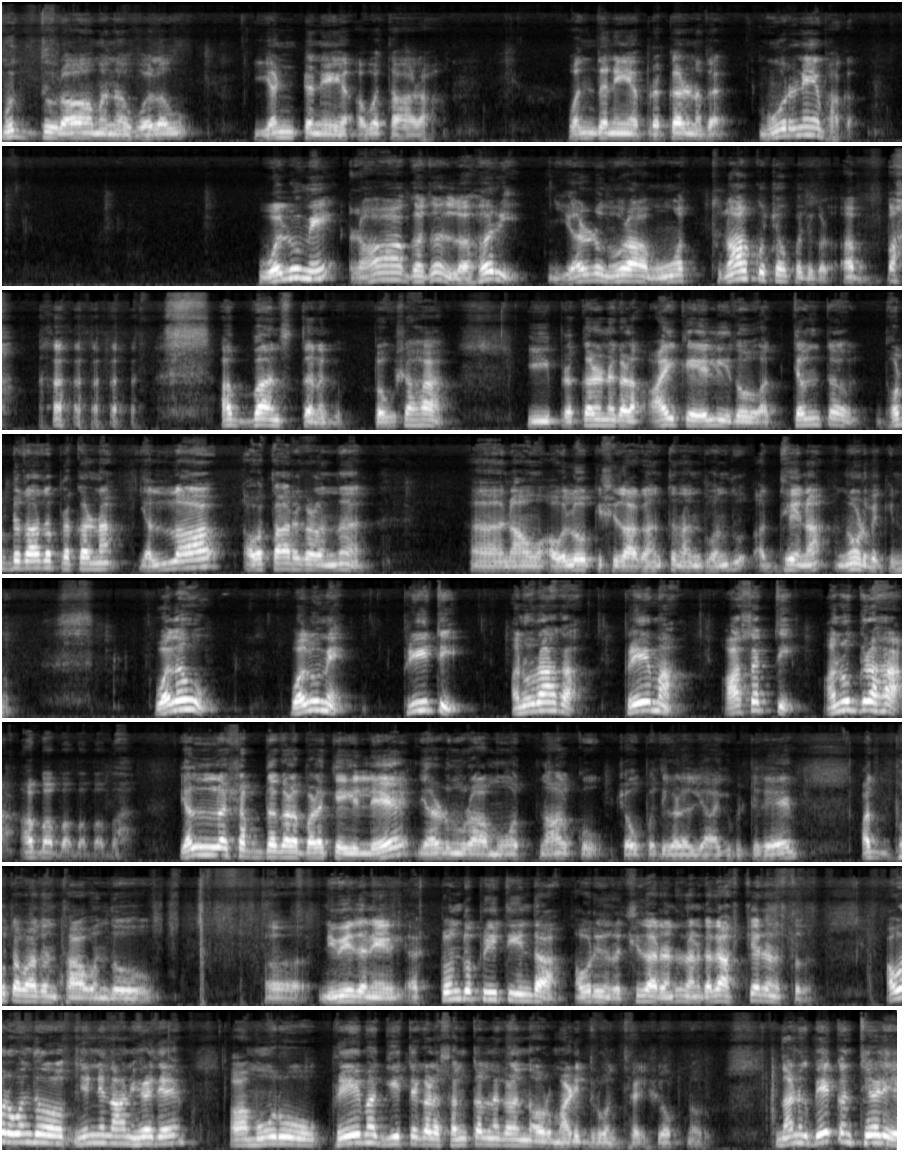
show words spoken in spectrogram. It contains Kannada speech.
ಮುದ್ದು ರಾಮನ ಒಲವು ಎಂಟನೆಯ ಅವತಾರ, ಒಂದನೆಯ ಪ್ರಕರಣದ ಮೂರನೆಯ ಭಾಗ. ಒಲುಮೆ ರಾಗದ ಲಹರಿ, ಎರಡು ನೂರ ಮೂವತ್ತ್ನಾಲ್ಕು ಚೌಪದಿಗಳು. ಅಬ್ಬ! ಹಬ್ಬ ಅನಿಸ್ತು ನನಗೆ. ಬಹುಶಃ ಈ ಪ್ರಕರಣಗಳ ಆಯ್ಕೆಯಲ್ಲಿ ಇದು ಅತ್ಯಂತ ದೊಡ್ಡದಾದ ಪ್ರಕರಣ. ಎಲ್ಲ ಅವತಾರಗಳನ್ನು ನಾವು ಅವಲೋಕಿಸಿದಾಗ ಅಂತ ನಂದು ಒಂದು ಅಧ್ಯಯನ ನೋಡಬೇಕಿನ್ನು. ಒಲವು ಒಲುಮೆ ಪ್ರೀತಿ, ಅನುರಾಗ, ಪ್ರೇಮ, ಆಸಕ್ತಿ, ಅನುಗ್ರಹ ಅಬ್ಬಬ್ಬಬ್ಬಬ್ಬ ಎಲ್ಲ ಶಬ್ದಗಳ ಬಳಕೆ ಇಲ್ಲೇ ಎರಡು ನೂರ ಮೂವತ್ತ್ನಾಲ್ಕು ಚೌಪತಿಗಳಲ್ಲಿ ಆಗಿಬಿಟ್ಟಿದೆ. ಅದ್ಭುತವಾದಂಥ ಒಂದು ನಿವೇದನೆ. ಅಷ್ಟೊಂದು ಪ್ರೀತಿಯಿಂದ ಅವರನ್ನು ರಚಿಸಿದ್ದಾರೆ ಅಂದರೆ ನನಗದೇ ಆಶ್ಚರ್ಯ ಅನ್ನಿಸ್ತದೆ. ಅವರು ಒಂದು, ನಿನ್ನೆ ನಾನು ಹೇಳಿದೆ, ಆ ಮೂರು ಪ್ರೇಮ ಗೀತೆಗಳ ಸಂಕಲನಗಳನ್ನು ಅವರು ಮಾಡಿದ್ರು ಅಂಥೇಳಿ ಶಿವಪ್ಪನವರು. ನನಗೆ ಬೇಕಂಥೇಳಿ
